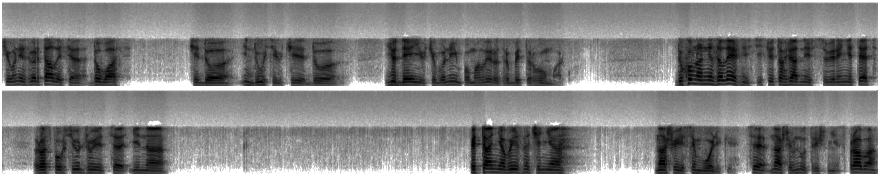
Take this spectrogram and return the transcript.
чи вони зверталися до вас, чи до індусів, чи до юдеїв, щоб вони їм помогли розробити торгову марку. Духовна незалежність і світоглядний суверенітет розповсюджується і на питання визначення нашої символіки. Це наша внутрішня справа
